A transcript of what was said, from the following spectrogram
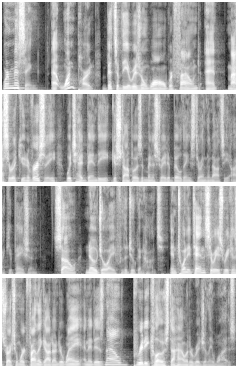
were missing. At one part, bits of the original wall were found at Masaryk University, which had been the Gestapo's administrative buildings during the Nazi occupation. So, no joy for the Tugendhats. In 2010, serious reconstruction work finally got underway, and it is now pretty close to how it originally was.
